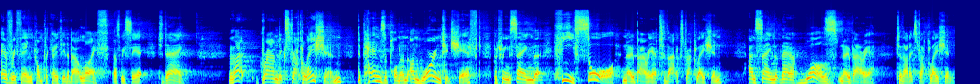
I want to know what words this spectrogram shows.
everything complicated about life as we see it today. Now, that grand extrapolation depends upon an unwarranted shift between saying that he saw no barrier to that extrapolation and saying that there was no barrier to that extrapolation.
